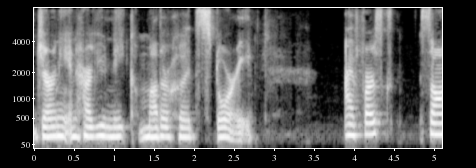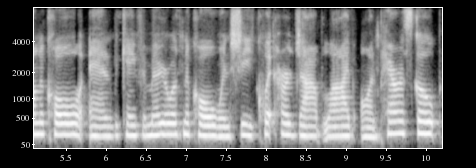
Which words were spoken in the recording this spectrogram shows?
journey and her unique motherhood story. I first saw Nicole and became familiar with Nicole when she quit her job live on Periscope,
